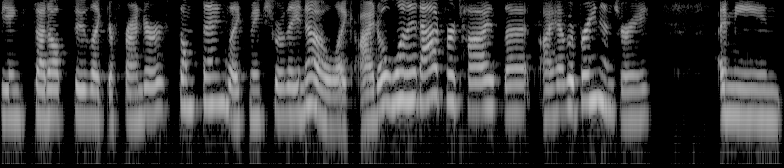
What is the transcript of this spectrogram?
being set up through like a friend or something, like make sure they know, like, I don't want it advertised that I have a brain injury. I mean,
